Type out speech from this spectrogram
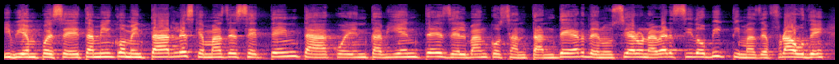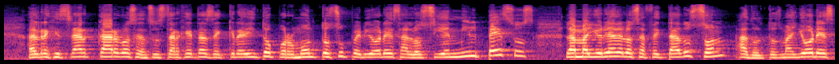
Y bien, pues eh, también comentarles que más de 70 cuentavientes del Banco Santander denunciaron haber sido víctimas de fraude al registrar cargos en sus tarjetas de crédito por montos superiores a los 100 mil pesos. La mayoría de los afectados son adultos mayores.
